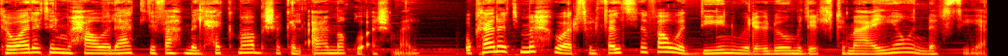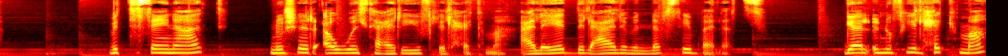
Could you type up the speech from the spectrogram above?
توالت المحاولات لفهم الحكمة بشكل أعمق وأشمل. وكانت محور في الفلسفة والدين والعلوم الاجتماعية والنفسية. بالتسعينات نشر أول تعريف للحكمة على يد العالم النفسي بالتس قال إنه في الحكمة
